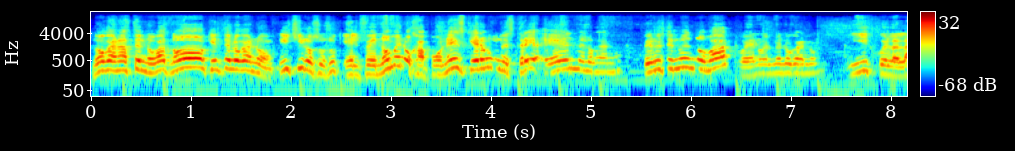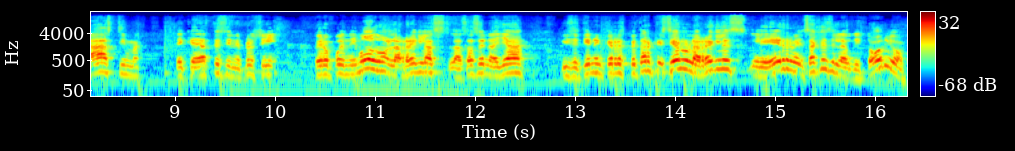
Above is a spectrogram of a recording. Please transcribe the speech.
No ganaste el novato. No, ¿quién te lo ganó? Ichiro Suzuki, el fenómeno japonés que era una estrella. Él me lo ganó. Pero este no es novato. Bueno, él me lo ganó. Hijo de la lástima. Te quedaste sin el premio. Sí, pero pues ni modo, las reglas las hacen allá y se tienen que respetar. Cristiano, las reglas leer mensajes del auditorio.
